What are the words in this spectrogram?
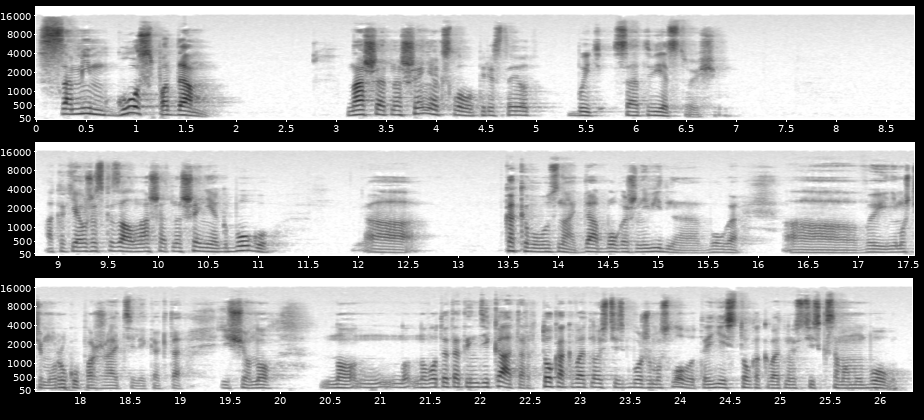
с самим Господом, наше отношение к Слову перестает быть соответствующим. А как я уже сказал, наше отношение к Богу, а, как его узнать? Да, Бога же не видно, Бога, а, вы не можете ему руку пожать или как-то еще, но но, но, но вот этот индикатор, то, как вы относитесь к Божьему Слову, это и есть то, как вы относитесь к самому Богу.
